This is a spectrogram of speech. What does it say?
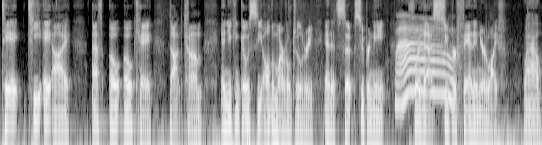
T T A I F O O K dot com, and you can go see all the Marvel jewelry, and it's so, super neat Wow. for that super fan in your life. Wow.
